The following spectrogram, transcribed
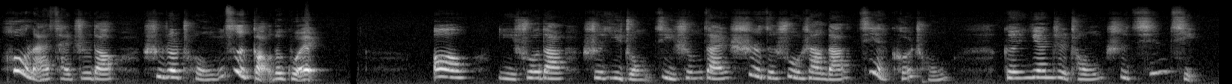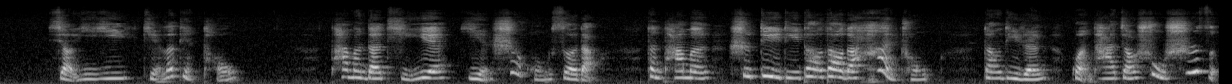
后来才知道是这虫子搞的鬼。哦，你说的是一种寄生在柿子树上的介壳虫，跟胭脂虫是亲戚。小依依点了点头，它们的体液也是红色的，但它们是地地道道的害虫，当地人管它叫树虱子。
